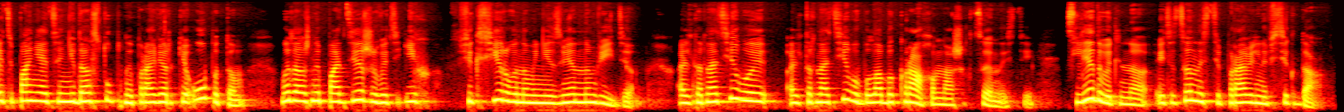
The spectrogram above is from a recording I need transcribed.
эти понятия недоступны проверке опытом, мы должны поддерживать их в фиксированном и неизменном виде. Альтернативой, альтернатива была бы крахом наших ценностей. Следовательно, эти ценности правильны всегда –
